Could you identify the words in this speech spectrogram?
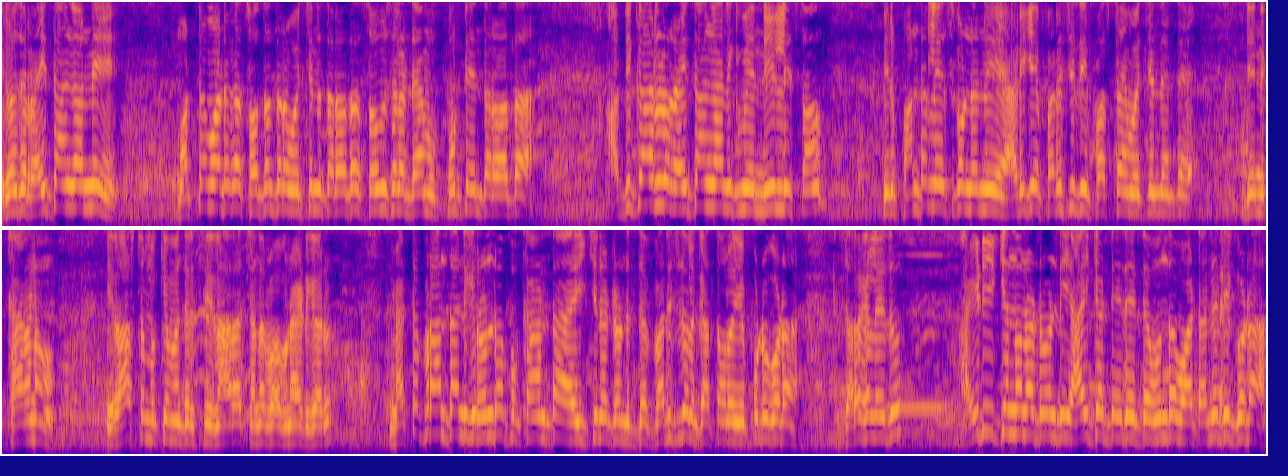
ఈరోజు రైతాంగాన్ని మొట్టమొదటిగా స్వతంత్రం వచ్చిన తర్వాత సోమశిల డ్యామ్ పూర్తయిన తర్వాత అధికారులు రైతాంగానికి మేము నీళ్ళు ఇస్తాం. మీరు పంటలు వేసుకోండి అడిగే పరిస్థితి ఫస్ట్ టైం వచ్చిందంటే దీనికి కారణం ఈ రాష్ట్ర ముఖ్యమంత్రి శ్రీ నారా చంద్రబాబు నాయుడు గారు. మెట్ట ప్రాంతానికి రెండో కాంట ఇచ్చినటువంటి పరిస్థితులు గతంలో ఎప్పుడు కూడా జరగలేదు. ఐడి కింద ఉన్నటువంటి ఆయకట్టు ఏదైతే ఉందో వాటన్నిటికి కూడా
